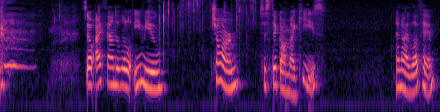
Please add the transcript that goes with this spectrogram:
so I found a little emu charm to stick on my keys. And I love him.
